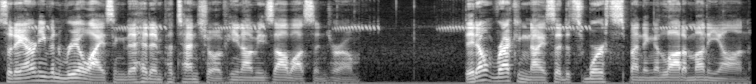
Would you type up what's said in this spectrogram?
so they aren't even realizing the hidden potential of Hinamizawa syndrome. They don't recognize that it's worth spending a lot of money on.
